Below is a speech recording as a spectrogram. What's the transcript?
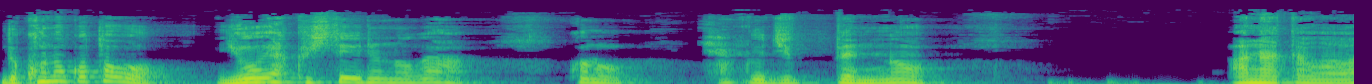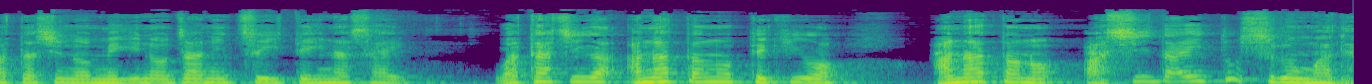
で、このことを要約しているのが、この110編のあなたは私の右の座についていなさい。私があなたの敵をあなたの足台とするまで。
